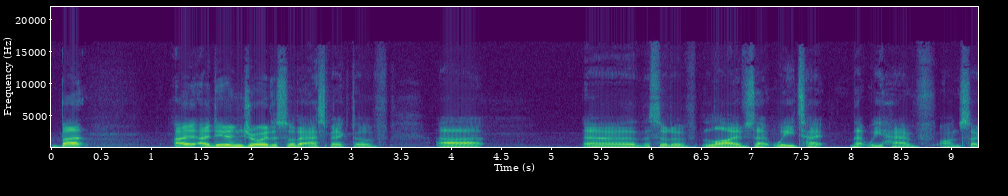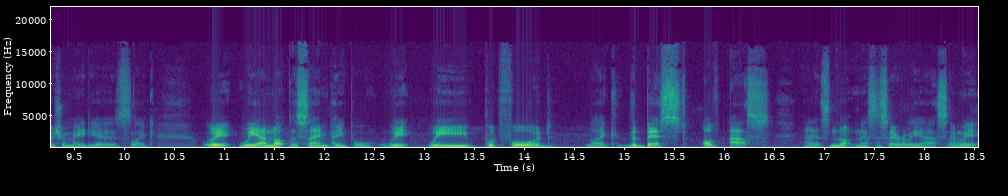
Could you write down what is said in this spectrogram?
but I I did enjoy the sort of aspect of uh, uh, the sort of lives that we take that we have on social media. It's like we we are not the same people. We we put forward like the best of us. And it's not necessarily us, and we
